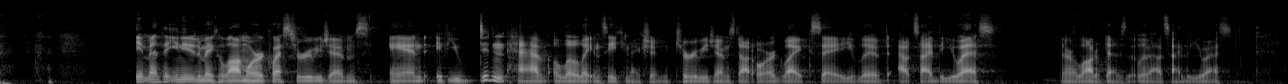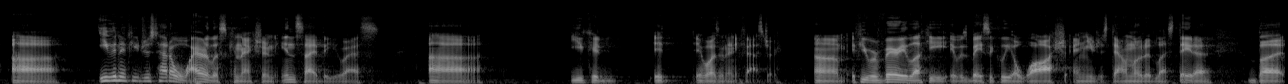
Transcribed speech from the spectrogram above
it meant that you needed to make a lot more requests to RubyGems. And if you didn't have a low latency connection to rubygems.org, like say you lived outside the US, there are a lot of devs that live outside the US, uh, even if you just had a wireless connection inside the US, uh, you could, it, it wasn't any faster. Um, if you were very lucky, it was basically a wash and you just downloaded less data. But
